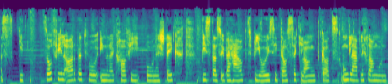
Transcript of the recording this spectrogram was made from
Es gibt so viel Arbeit, die in einer Kaffeebohne steckt. Bis das überhaupt bei uns in die Tasse gelangt, geht es unglaublich lang und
